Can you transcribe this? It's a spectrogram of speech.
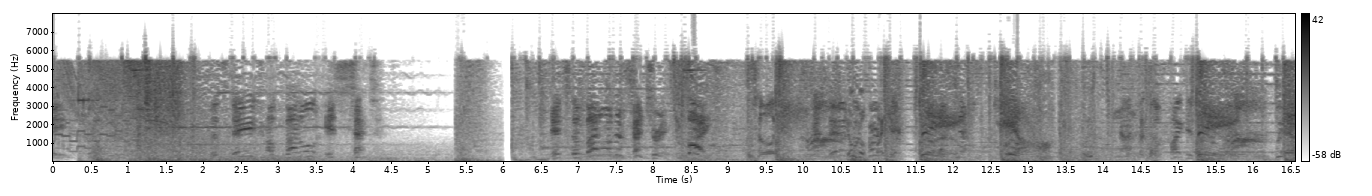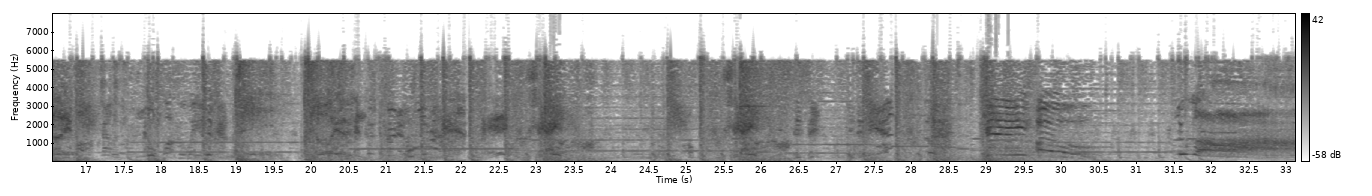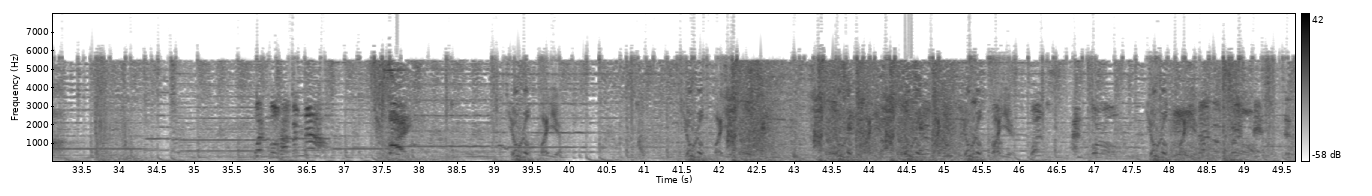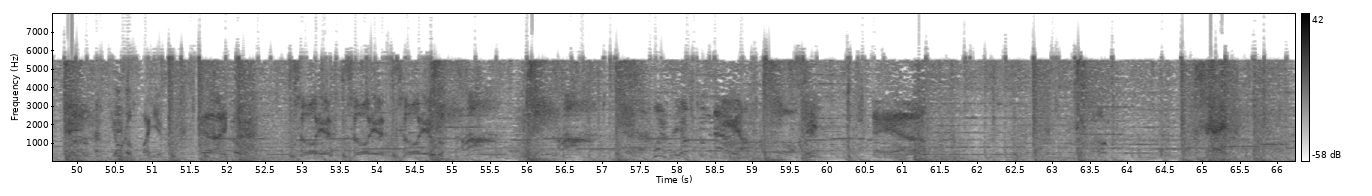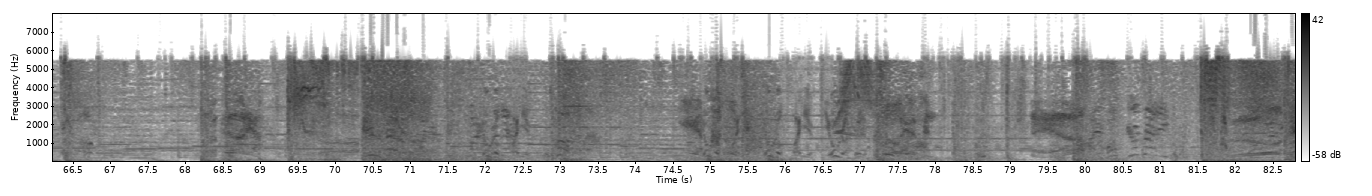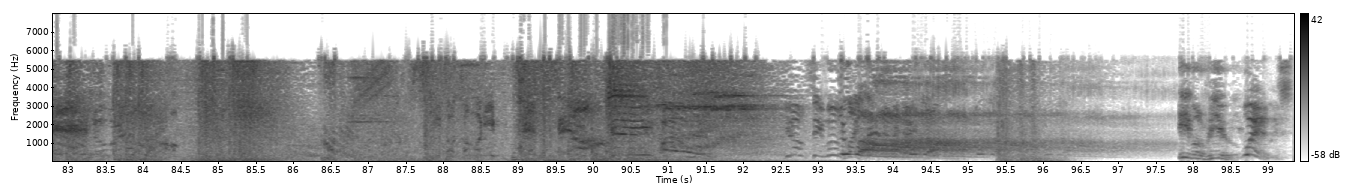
The stage of battle is set. It's the battle of the century. Fight! And there's the first hit. The fight is over. We are the challenge. No walk away. What will happen now? Fight! You don't fight. You. Once and for all. You don't fight. You don't I hope you're ready. You don't see moves like that. Evil Ryu wins.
